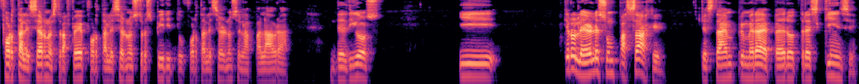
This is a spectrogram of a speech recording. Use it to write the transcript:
fortalecer nuestra fe, fortalecer nuestro espíritu, fortalecernos en la palabra de Dios. Y quiero leerles un pasaje que está en Primera de Pedro 3:15.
